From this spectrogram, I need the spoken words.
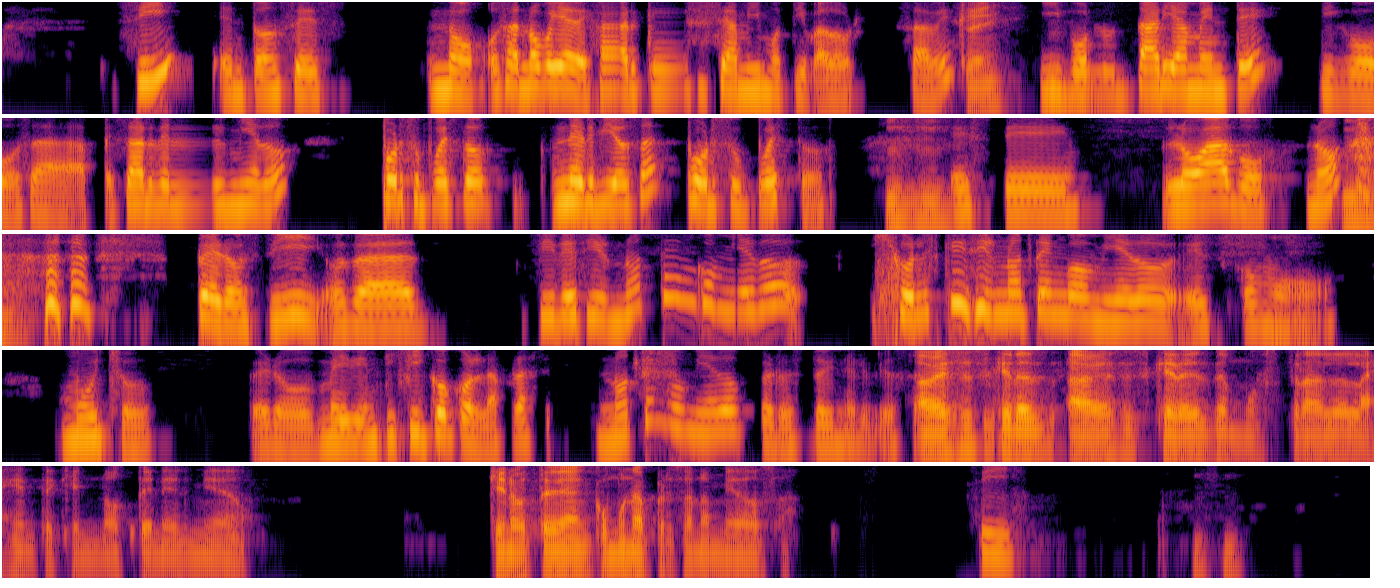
Sí, entonces no, o sea, no voy a dejar que ese sea mi motivador, ¿sabes? Y voluntariamente, digo, o sea, a pesar del miedo, por supuesto, nerviosa, por supuesto, este, lo hago, ¿no? Pero sí, o sea, sí decir, no tengo miedo, híjole, es que decir no tengo miedo es como mucho, pero me identifico con la frase. No tengo miedo, pero estoy nerviosa. A veces querés, a veces querés demostrarle a la gente que no tenés miedo. Que no te vean como una persona miedosa. Sí.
